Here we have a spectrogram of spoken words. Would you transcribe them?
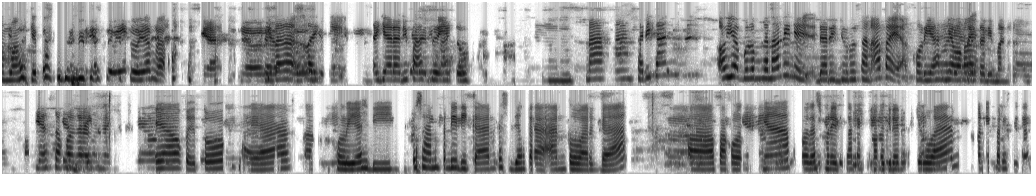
emang kita sudah di fase itu ya nggak? Ya, kita lagi lagi ada di fase itu. Nah, tadi kan, oh ya belum kenalin ya dari jurusan apa ya kuliahnya waktu itu di mana? Ya, sok banget. Ya waktu itu saya uh, kuliah di jurusan pendidikan kesejahteraan keluarga uh, fakultasnya Fakultas Pendidikan Teknologi dan Kejuruan Universitas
